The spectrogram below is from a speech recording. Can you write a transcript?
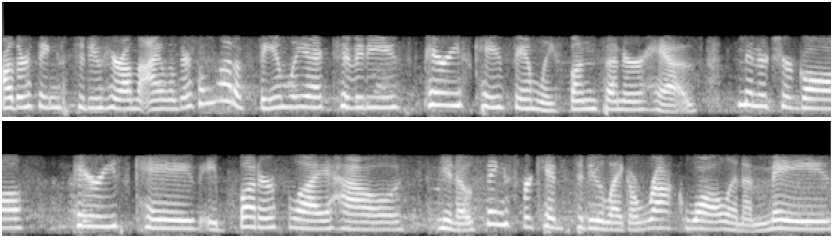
other things to do here on the island. There's a lot of family activities. Perry's Cave Family Fun Center has miniature golf, Perry's Cave, a butterfly house, you know, things for kids to do like a rock wall and a maze.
